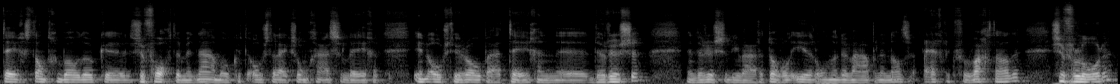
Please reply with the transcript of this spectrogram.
tegenstand geboden. Ook, ze vochten met name ook het Oostenrijks-Hongaarse leger in Oost-Europa tegen de Russen. En de Russen die waren toch wel eerder onder de wapenen dan ze eigenlijk verwacht hadden. Ze verloren.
